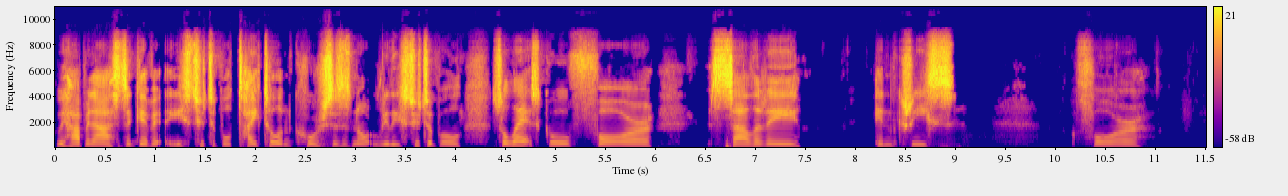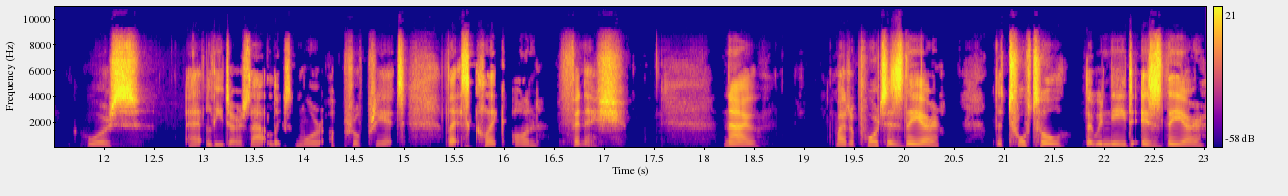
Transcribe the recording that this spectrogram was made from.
we have been asked to give it a suitable title and courses is not really suitable. So let's go for salary increase for course uh, leaders. That looks more appropriate. Let's click on finish. Now, my report is there. The total that we need is there,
